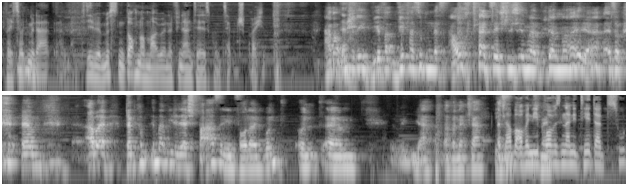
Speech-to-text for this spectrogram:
Vielleicht sollten wir da, wir müssten doch noch mal über ein finanzielles Konzept sprechen. Aber unbedingt, wir, wir versuchen das auch tatsächlich immer wieder mal, ja. Also, ähm, aber dann kommt immer wieder der Spaß in den Vordergrund und ähm, ja, aber na klar. Ich Also, glaube, auch wenn die ich Professionalität da zu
